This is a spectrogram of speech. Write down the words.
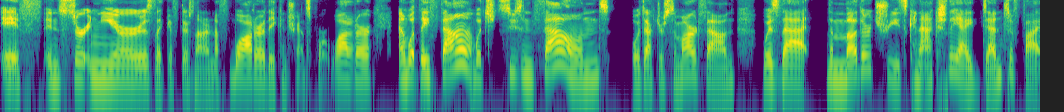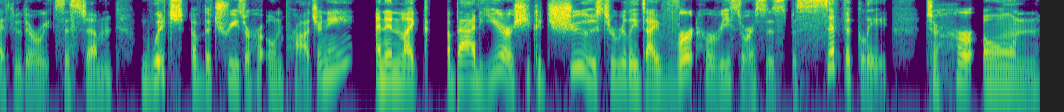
If in certain years, like if there's not enough water, they can transport water. And what they found, what Suzanne found, what Dr. Simard found, was that the mother trees can actually identify through their root system which of the trees are her own progeny and in like a bad year, she could choose to really divert her resources specifically to her own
